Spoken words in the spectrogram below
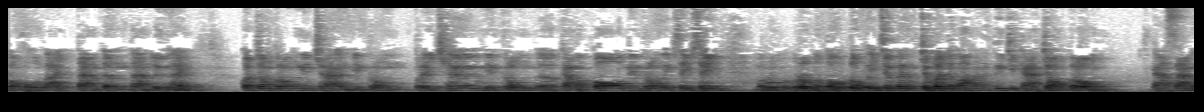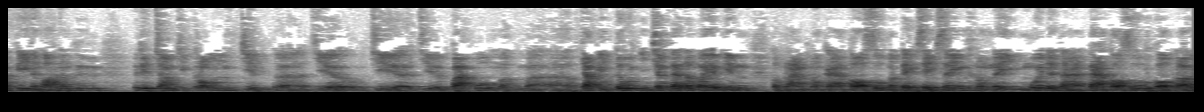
បងប្អូនអាចតាមដឹងតាមលឺហើយ គាត់ចង់ក្រុមមានច្រើនមានក្រុមប្រៃឈើមានក្រុមកម្មករមានក្រុមអីផ្សេងផ្សេងមករត់ម៉ូតូដុបអីចឹងទៅចំណុចទាំងអស់ហ្នឹងគឺជាការចងក្រងការសាមគ្គីទាំងអស់ហ្នឹងគឺរៀបចំជាក្រុមជាជាជាជាបាក់ពួកចាប់ពីទូចអញ្ចឹងទៅដើម្បីឲ្យមានកម្លាំងក្នុងការតស៊ូមតិផ្សេងផ្សេងក្នុងន័យមួយដែលថាការតស៊ូប្រកបដោយ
